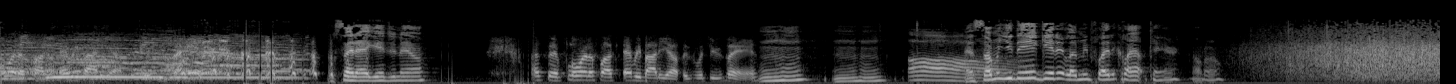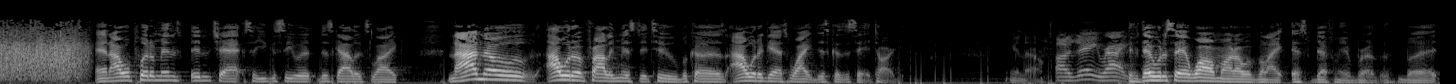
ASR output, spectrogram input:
I would have fucked everybody up. Say that again, Janelle. I said Florida fucks everybody up is what you're saying. Mm-hmm. Mm-hmm. Oh. And some of you did get it. Let me play the clap, Karen. Hold on. And I will put them in, in the chat so you can see what this guy looks like. Now I know I would have probably missed it too because I would have guessed white just because it said Target. You know. Oh, they right. If they would have said Walmart, I would have been like, it's definitely a brother. But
